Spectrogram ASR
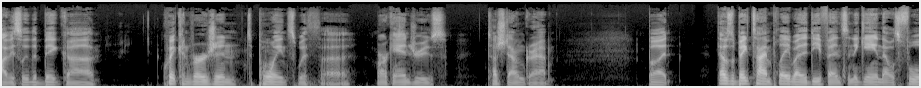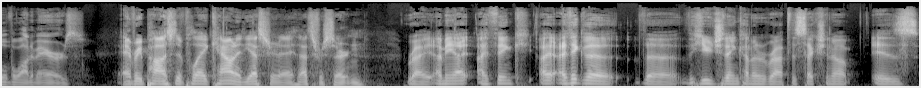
obviously the big uh quick conversion to points with uh Mark Andrews touchdown grab. But that was a big time play by the defense in a game that was full of a lot of errors. Every positive play counted yesterday. That's for certain. Right. I mean, I, I think I, I think the the the huge thing, kind of to wrap this section up, is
